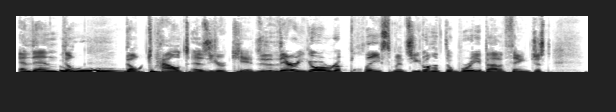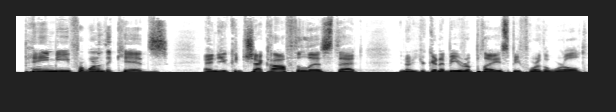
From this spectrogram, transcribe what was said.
and then they'll they'll count as your kids. They're your replacements. You don't have to worry about a thing. Just pay me for one of the kids and you can check off the list that, you know, you're going to be replaced before the world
